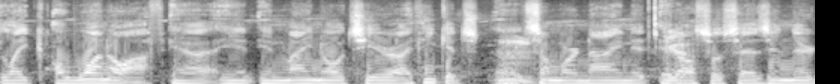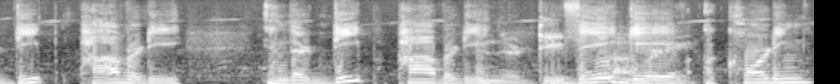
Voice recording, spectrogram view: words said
like a one off. Uh, in, in my notes here, I think it's uh, somewhere nine, it, it Mm. Yeah. also says, in their deep poverty, in their deep poverty, their deep they poverty. gave according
